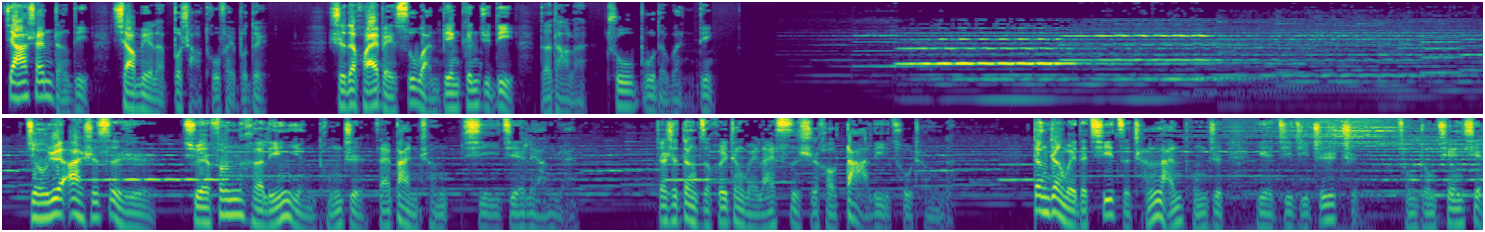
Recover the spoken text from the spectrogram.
嘉山等地消灭了不少土匪部队，使得淮北苏皖边根据地得到了初步的稳定。九月二十四日，雪峰和林颖同志在半城喜结良缘，这是邓子恢政委来四时后大力促成的。邓政委的妻子陈兰同志也积极支持，从中牵线。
